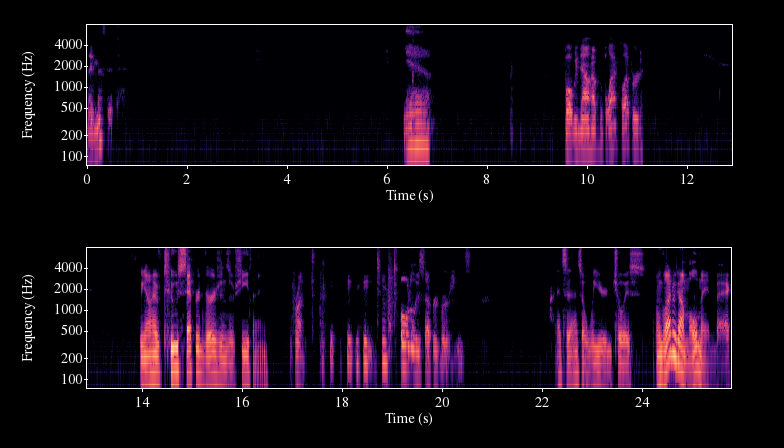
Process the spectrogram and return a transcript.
they missed it. Yeah. But we now have the Black Leopard. We now have two separate versions of She Thing. Right. Two totally separate versions. That's a that's a weird choice. I'm glad we got Mole Man back.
